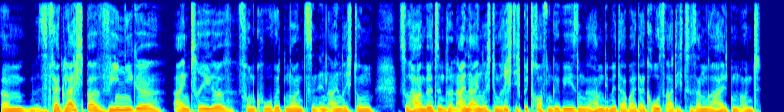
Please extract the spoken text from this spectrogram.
vergleichbar wenige Einträge von Covid-19 in Einrichtungen zu haben. Wir sind in einer Einrichtung richtig betroffen gewesen. Da haben die Mitarbeiter großartig zusammengehalten und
